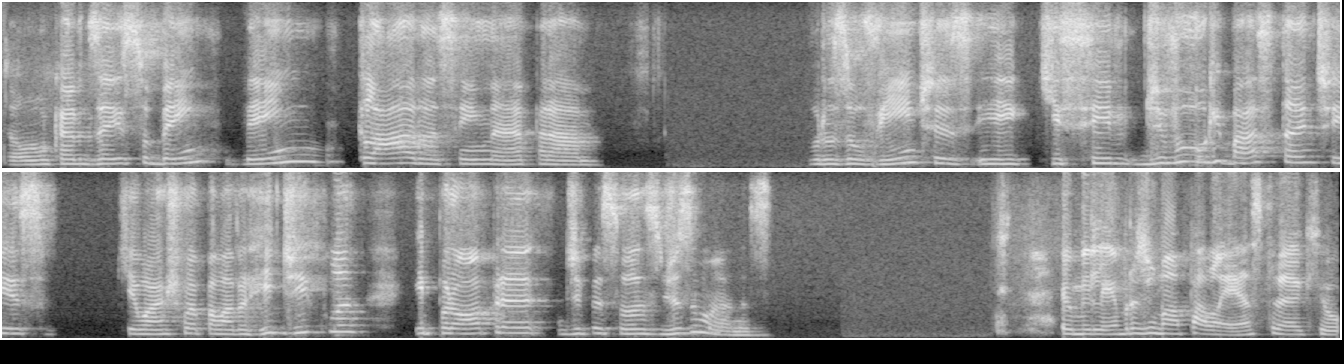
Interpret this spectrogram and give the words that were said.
Então, eu quero dizer isso bem, bem claro, assim, né, para os ouvintes e que se divulgue bastante isso, que eu acho uma palavra ridícula e própria de pessoas desumanas. Eu me lembro de uma palestra que eu,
